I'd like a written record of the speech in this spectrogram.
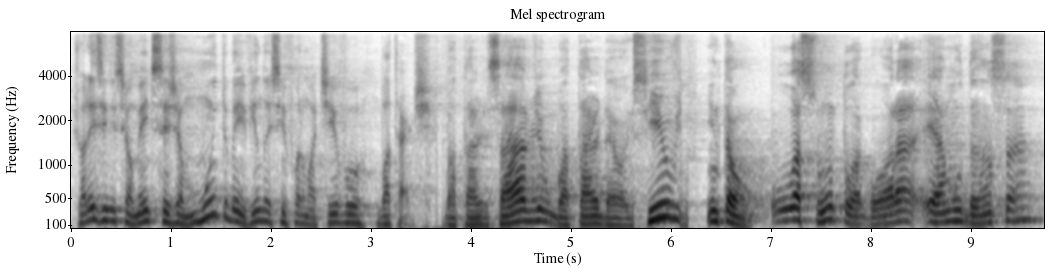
Juarez, inicialmente, seja muito bem-vindo a esse informativo. Boa tarde. Boa tarde, Sávio. Boa tarde ao Silvio. Então, o assunto agora é a mudança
